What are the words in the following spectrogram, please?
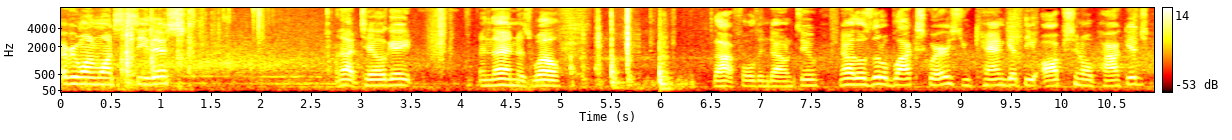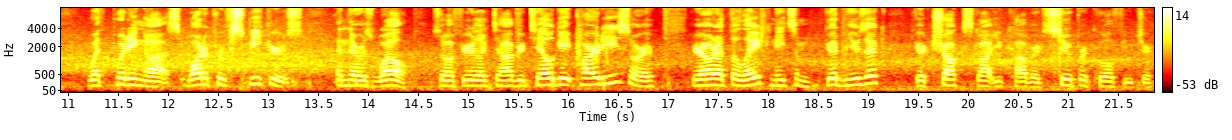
everyone wants to see this, that tailgate, and then as well, that folding down too. Now those little black squares, you can get the optional package with putting uh, waterproof speakers in there as well. So if you like to have your tailgate parties or you're out at the lake, need some good music, your truck's got you covered. Super cool feature.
